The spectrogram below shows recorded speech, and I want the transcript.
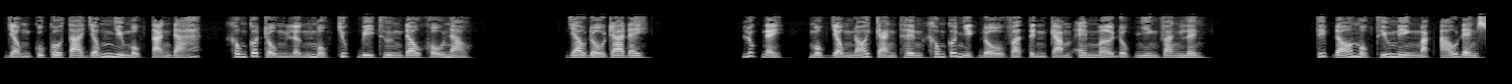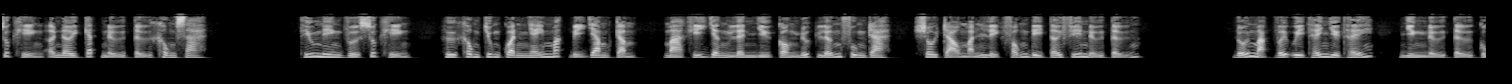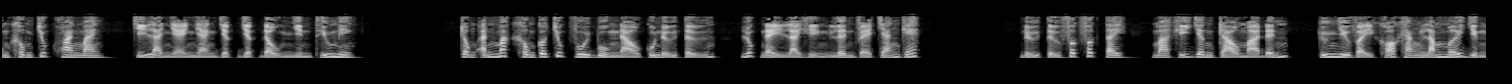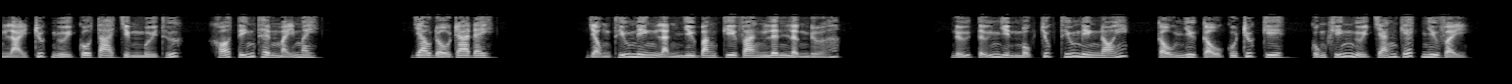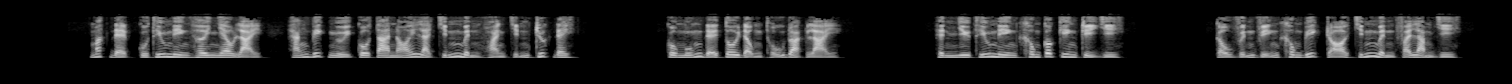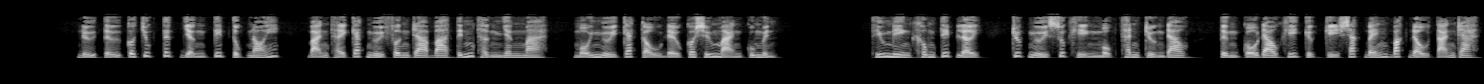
Giọng của cô ta giống như một tảng đá, không có trộn lẫn một chút bi thương đau khổ nào. Giao đồ ra đây. Lúc này, một giọng nói càng thêm không có nhiệt độ và tình cảm em mờ đột nhiên vang lên. Tiếp đó một thiếu niên mặc áo đen xuất hiện ở nơi cách nữ tử không xa. Thiếu niên vừa xuất hiện, hư không chung quanh nháy mắt bị giam cầm, mà khí dâng lên như con nước lớn phun ra, sôi trào mãnh liệt phóng đi tới phía nữ tử. Đối mặt với uy thế như thế, nhưng nữ tử cũng không chút hoang mang, chỉ là nhẹ nhàng giật giật đầu nhìn thiếu niên. Trong ánh mắt không có chút vui buồn nào của nữ tử, lúc này lại hiện lên vẻ chán ghét. Nữ tử phất phất tay, mà khí dân trào mà đến, cứ như vậy khó khăn lắm mới dừng lại trước người cô ta chừng mười thước, khó tiến thêm mảy may. Giao đồ ra đây. Giọng thiếu niên lạnh như băng kia vang lên lần nữa. Nữ tử nhìn một chút thiếu niên nói, cậu như cậu của trước kia, cũng khiến người chán ghét như vậy. Mắt đẹp của thiếu niên hơi nheo lại, hắn biết người cô ta nói là chính mình hoàn chỉnh trước đây. Cô muốn để tôi động thủ đoạt lại. Hình như thiếu niên không có kiên trì gì. Cậu vĩnh viễn không biết rõ chính mình phải làm gì. Nữ tử có chút tức giận tiếp tục nói, bản thể các người phân ra ba tính thần nhân ma, mỗi người các cậu đều có sứ mạng của mình. Thiếu niên không tiếp lời, trước người xuất hiện một thanh trường đao, từng cổ đao khí cực kỳ sắc bén bắt đầu tản ra.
